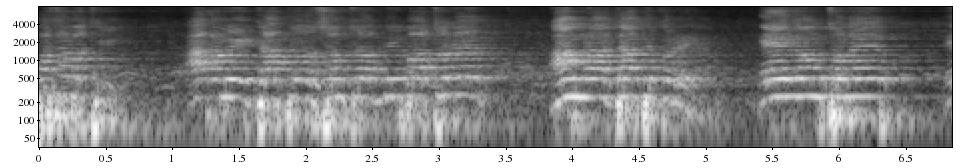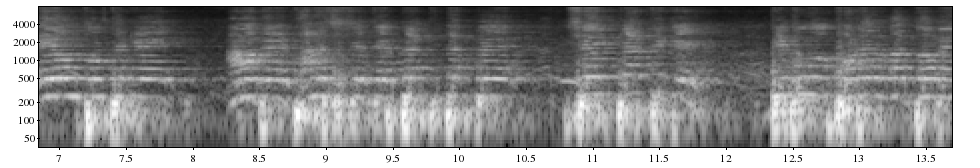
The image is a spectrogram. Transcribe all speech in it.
পাশাপাশি আগামী জাতীয় সংসদ নির্বাচনে আমরা যাতে করে এই অঞ্চলে এই অঞ্চল থেকে আমাদের ধানের শীষের যে প্রার্থী থাকবে, সেই প্রার্থীকে বিপুল ভোটের মাধ্যমে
